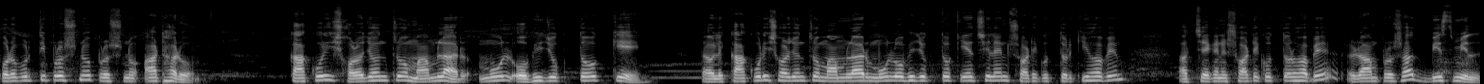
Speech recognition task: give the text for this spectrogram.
পরবর্তী প্রশ্ন প্রশ্ন আঠারো। কাকুরি ষড়যন্ত্র মামলার মূল অভিযুক্ত কে? তাহলে কাকুরি ষড়যন্ত্র মামলার মূল অভিযুক্ত কে ছিলেন? সঠিক উত্তর কি হবে? আচ্ছা এখানে সঠিক উত্তর হবে রামপ্রসাদ বিসমিল।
